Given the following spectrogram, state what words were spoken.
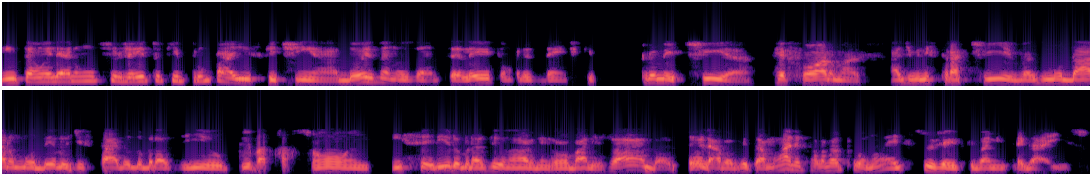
Então ele era um sujeito que, para um país que tinha dois anos antes eleito um presidente que prometia reformas administrativas, mudar o modelo de Estado do Brasil, privatizações, inserir o Brasil na ordem globalizada, você olhava o Itamar e falava, pô, não é esse sujeito que vai me entregar isso.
